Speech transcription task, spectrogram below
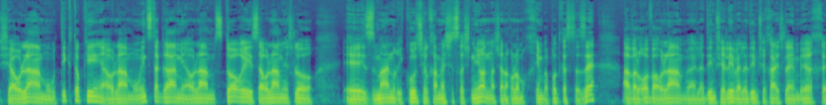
שהעולם הוא טיק טוקי, העולם הוא אינסטגרמי, העולם stories, העולם יש לו זמן ריכוז של 15 שניות, מה שאנחנו לא מוכיחים בפודקאסט הזה, אבל רוב העולם והילדים שלי והילדים שלך יש להם בערך אה,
